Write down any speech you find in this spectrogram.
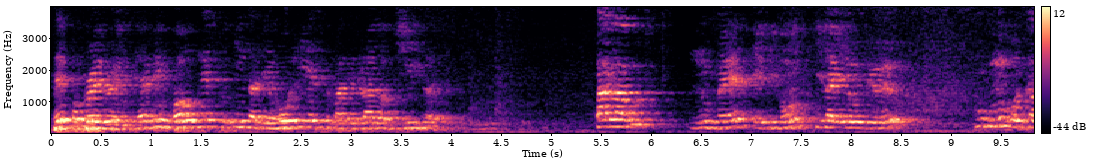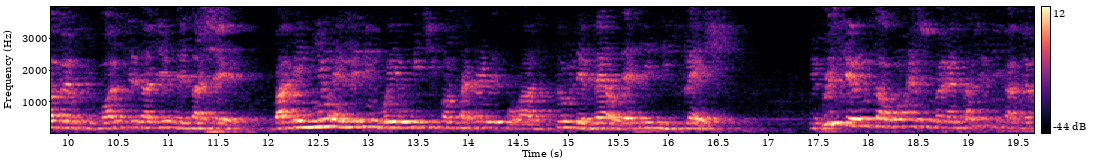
Therefore, brethren, having boldness to enter the holiest by the blood of Jesus, Par la route nouvelle et vivante qu'il a inaugurée pour nous au travers du voile, c'est-à-dire de sa chair. by a new and living way which he consecrated for us through the veil, that is his flesh. Et puisque nous avons un souverain sacrificateur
